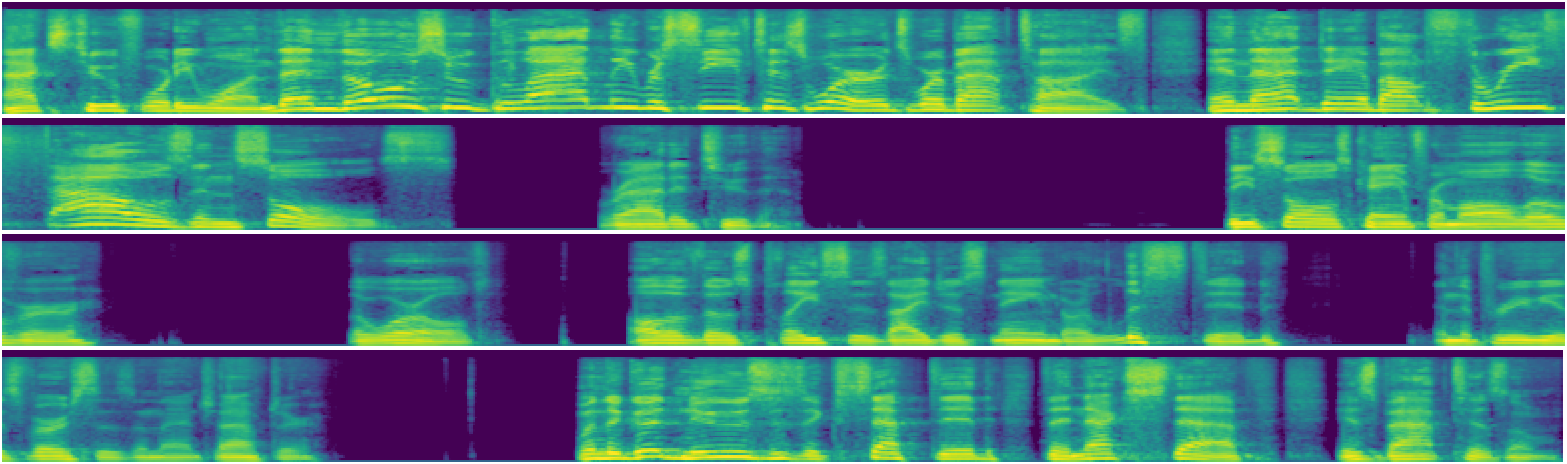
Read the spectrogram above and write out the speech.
Acts 2:41. Then those who gladly received his words were baptized, and that day about 3,000 souls were added to them. These souls came from all over the world. All of those places I just named are listed in the previous verses in that chapter. When the good news is accepted, the next step is baptism.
